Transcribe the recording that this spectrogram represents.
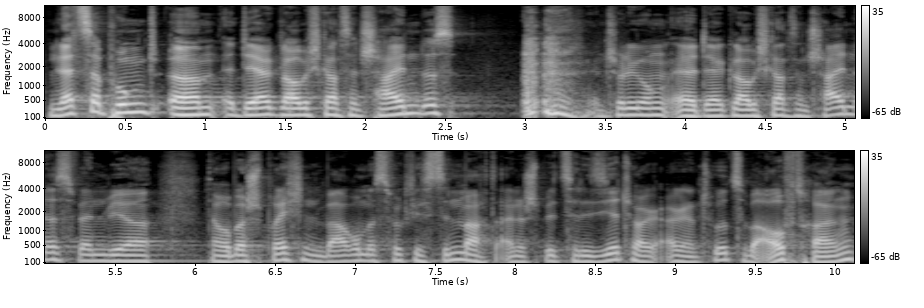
Ein letzter Punkt, ähm, der glaube ich ganz entscheidend ist, Entschuldigung, äh, der glaube ich ganz entscheidend ist, wenn wir darüber sprechen, warum es wirklich Sinn macht, eine spezialisierte Agentur zu beauftragen,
